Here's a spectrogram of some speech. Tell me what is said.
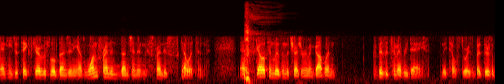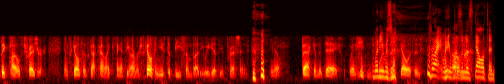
And he just takes care of this little dungeon. He has one friend in the dungeon, and his friend is Skeleton. And Skeleton lives in the treasure room, and Goblin visits him every day. They tell stories, but there's a big pile of treasure, and Skeleton's got kind of like fancy armor. Skeleton used to be somebody. We get the impression, you know, back in the day when he When he was a skeleton. right when he wasn't Um, a skeleton.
